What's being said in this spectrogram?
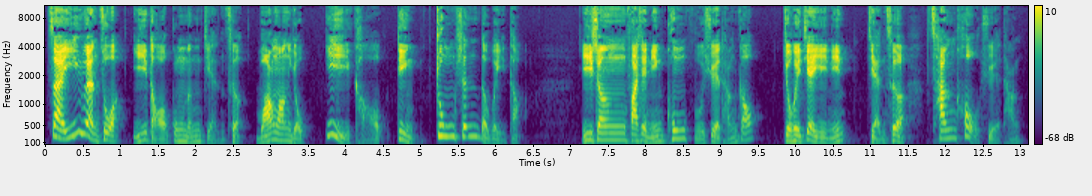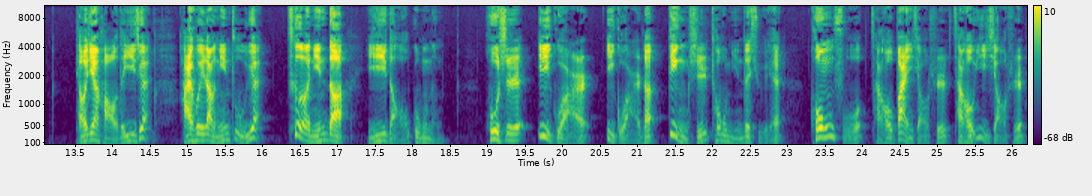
在医院做胰岛功能检测，往往有。一考定终身的味道，医生发现您空腹血糖高，就会建议您检测餐后血糖。条件好的医院还会让您住院测您的胰岛功能，护士一管一管的定时抽您的血。空腹餐后半小时，餐后一小时，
